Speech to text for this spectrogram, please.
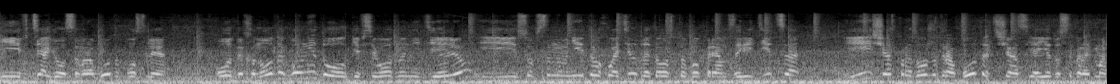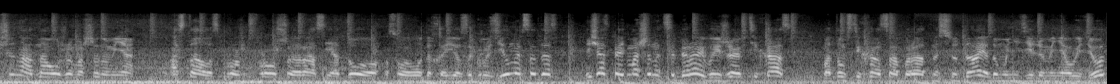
не втягивался в работу после отдыха. Но отдых был недолгий, всего одну неделю, и, собственно, мне этого хватило для того, чтобы прям зарядиться и сейчас продолжит работать. Сейчас я еду собирать машину. Одна уже машина у меня осталась. В прошлый раз я до своего отдыха ее загрузил, Мерседес. И сейчас 5 машинок собираю, выезжаю в Техас. Потом с Техаса обратно сюда. Я думаю, неделю у меня уйдет.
